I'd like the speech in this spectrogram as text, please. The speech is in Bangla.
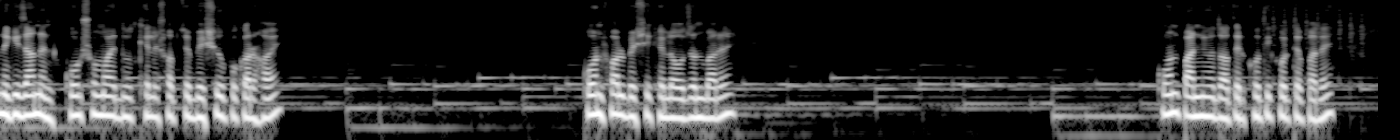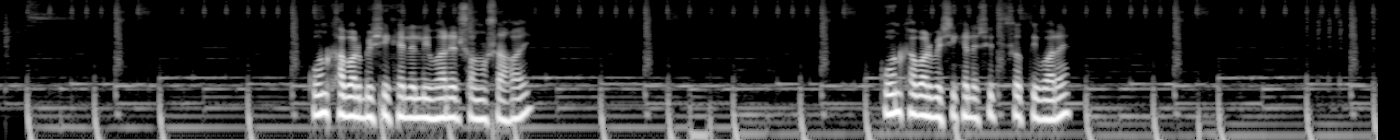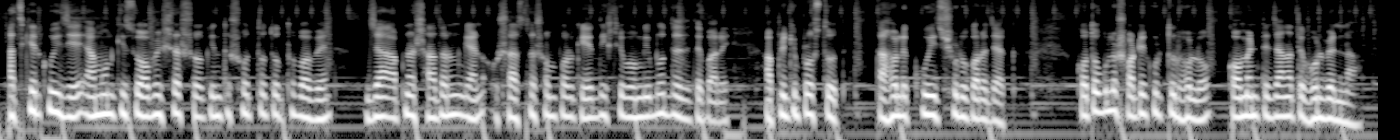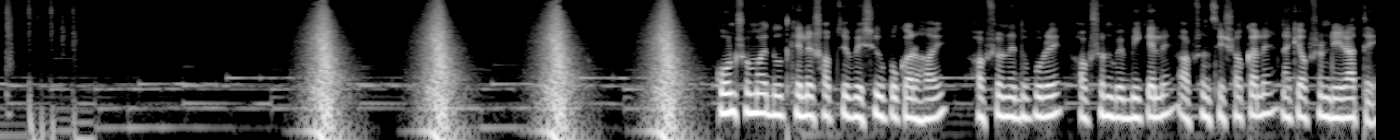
আপনি কি জানেন কোন সময় দুধ খেলে সবচেয়ে বেশি উপকার হয়? কোন ফল বেশি খেলে ওজন বাড়ে? কোন পানীয় দাঁতের ক্ষতি করতে পারে? কোন খাবার বেশি খেলে লিভারের সমস্যা হয়? কোন খাবার বেশি খেলে স্মৃতিশক্তি বাড়ে? আজকের কুইজে এমন কিছু অবিশ্বাস্য কিন্তু সত্য তথ্য পাবেন, যা আপনার সাধারণ জ্ঞান ও স্বাস্থ্য সম্পর্কে দৃষ্টিভঙ্গি বদলে দিতে পারে। আপনি কি প্রস্তুত? তাহলে কুইজ শুরু করা যাক। কতগুলো সঠিক উত্তর হলো কমেন্টে জানাতে ভুলবেন না। কোন সময় দুধ খেলে সবচেয়ে বেশি উপকার হয়? অপশন এ দুপুরে, অপশন বি বিকেলে, অপশন সি সকালে, নাকি অপশন ডি রাতে?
